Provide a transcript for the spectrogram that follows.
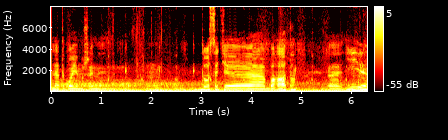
для такої машини досить е, багато. Е, І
